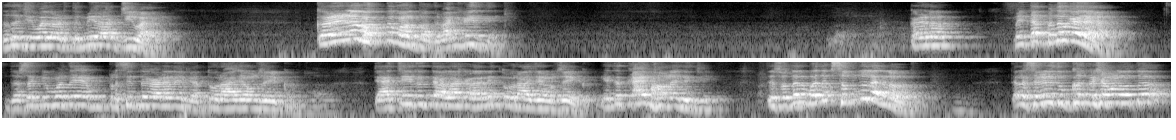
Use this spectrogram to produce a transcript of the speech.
तसं जीवाला वाटतं मी जीव आहे. कळणं फक्त महत्वाचं बाकी काहीच नाही. कळलं? म्हणजे त्यात बदल काय झाला? जसं किंवा ते प्रसिद्ध गाणं नाही का तो राजहंस एक. त्याचे तर त्याला कळाले तो राजहंस एक. याच्यात काय भावना आहे त्याची? ते स्वतःला बदक समजू लागलं होतं. त्याला सगळे दुःख कशामुळे होतं?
